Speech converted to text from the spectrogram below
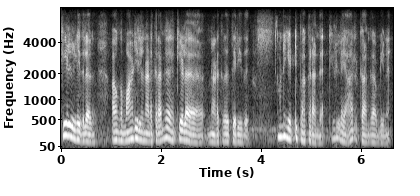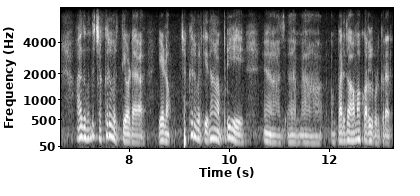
கீழ் இதில் அவங்க மாடியில் நடக்கிறாங்க. கீழே நடக்கிறது தெரியுது. உடனே எட்டி பார்க்குறாங்க கீழே யார் இருக்காங்க அப்படின்னு. அது வந்து சக்கரவர்த்தியோட இடம். சக்கரவர்த்தி தான் அப்படி பரிதாபமாக குரல் கொடுக்குறாரு.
